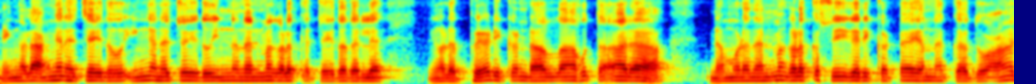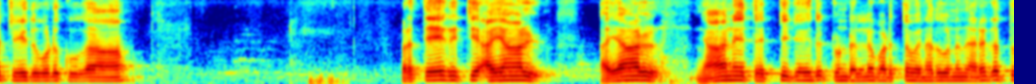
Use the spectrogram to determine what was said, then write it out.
നിങ്ങൾ അങ്ങനെ ചെയ്തു ഇങ്ങനെ ചെയ്തു ഇന്ന നന്മകളൊക്കെ ചെയ്തതല്ലേ? നിങ്ങൾ പേടിക്കണ്ട അള്ളാഹു താര നമ്മുടെ നന്മകളൊക്കെ സ്വീകരിക്കട്ടെ എന്നൊക്കെ ദ്വാ ചെയ്തു കൊടുക്കുക. പ്രത്യേകിച്ച് അയാൾ അയാൾ ഞാൻ തെറ്റ് ചെയ്തിട്ടുണ്ടല്ലോ പഠിച്ചവൻ അതുകൊണ്ട് നരകത്ത്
